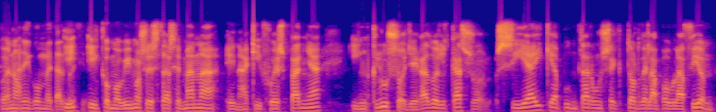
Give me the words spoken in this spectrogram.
a ningún metal. Y, y como vimos esta semana en Aquí fue España, incluso llegado el caso, si hay que apuntar a un sector de la población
